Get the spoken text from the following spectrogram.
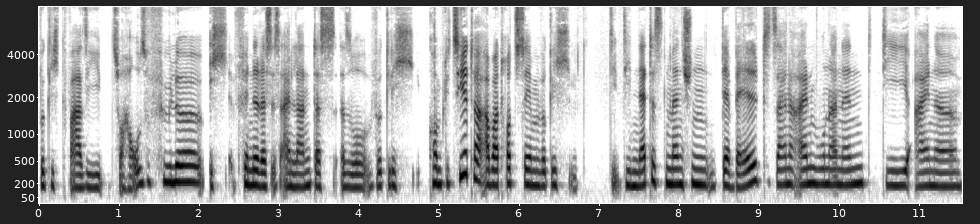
wirklich quasi zu Hause fühle. Ich finde, das ist ein Land, das also wirklich komplizierter, aber trotzdem wirklich die, die nettesten Menschen der Welt seine Einwohner nennt, die eine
